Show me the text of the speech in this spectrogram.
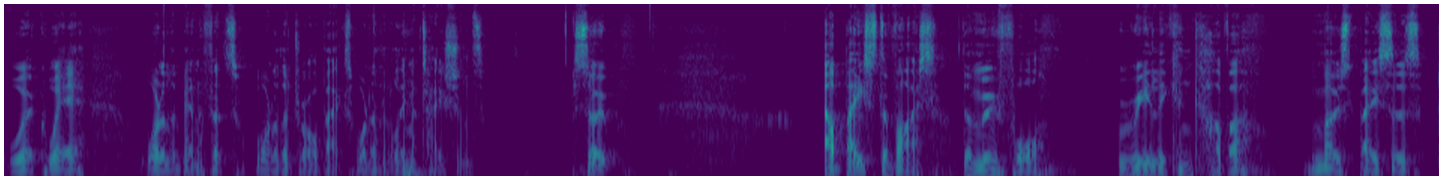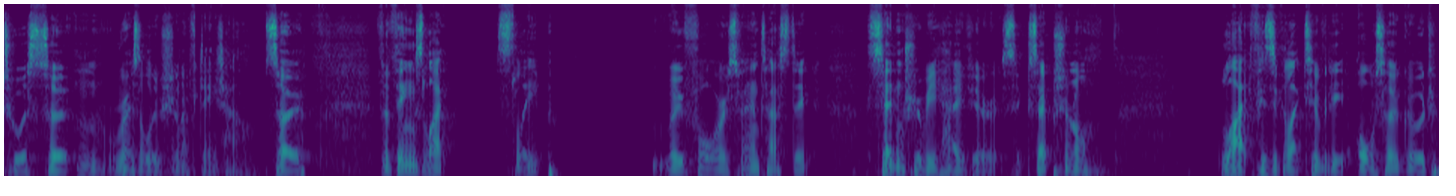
work where? What are the benefits? What are the drawbacks? What are the limitations? So, our base device, the Move 4, really can cover most bases to a certain resolution of detail. So, for things like sleep, Move 4 is fantastic. Sedentary behavior it's exceptional. Light physical activity, also good.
